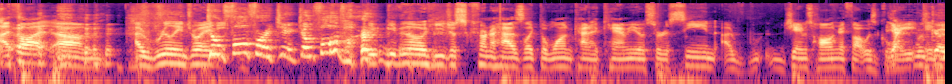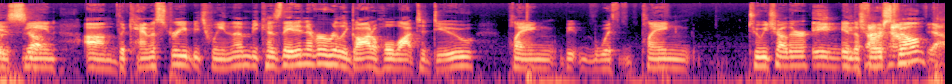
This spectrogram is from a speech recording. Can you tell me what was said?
I thought um, I really enjoyed. don't fall for it Jake don't fall for it even though he just kind of has like the one kind of cameo sort of scene, I, James Hong I thought was great Yeah, was in good. his Yeah. scene. Um, the chemistry between them because they never really got a whole lot to do playing with playing to each other In- in, in the first film. Yeah.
